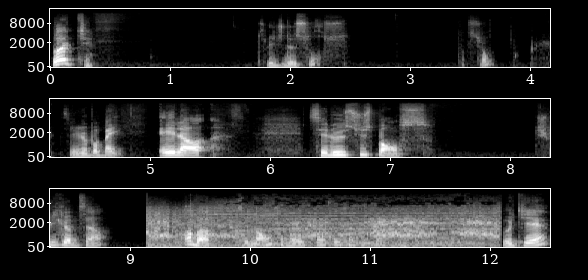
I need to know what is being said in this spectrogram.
Ok. Switch de source. Attention. C'est le Popeye. Et là, c'est le suspense. Je suis comme ça. Oh bah, c'est marrant, ça m'avait pas fait ça. Ok.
